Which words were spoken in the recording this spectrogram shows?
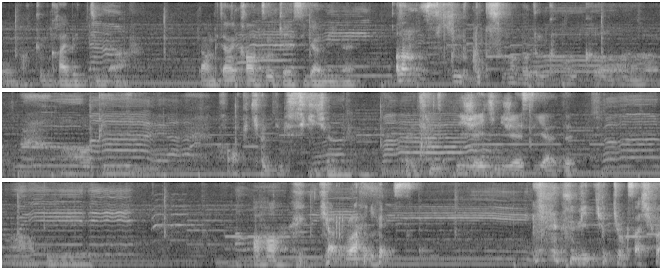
Oğlum hakkımı kaybettim ya. Tamam bir tane Kant'ın K'si geldi yine. Ananı sikeyim mıknatıs alamadım kanka. Abi kendimi sikeceğim. Evet bir de J ikinci J'si geldi. Abi. Aha. Yarran yes. Video çok saçma.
